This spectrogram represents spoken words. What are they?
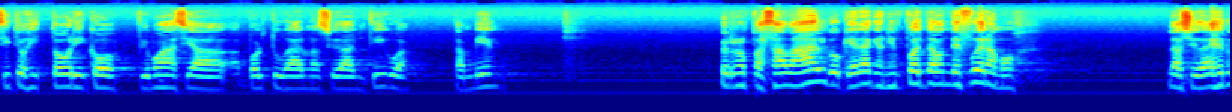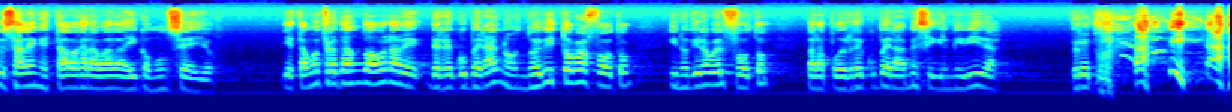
sitios históricos. Fuimos hacia Portugal, una ciudad antigua también. Pero nos pasaba algo que era que no importa dónde fuéramos, la ciudad de Jerusalén estaba grabada ahí como un sello. Y estamos tratando ahora de, recuperarnos. No he visto más fotos y no quiero ver fotos para poder recuperarme y seguir mi vida. Pero todavía,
